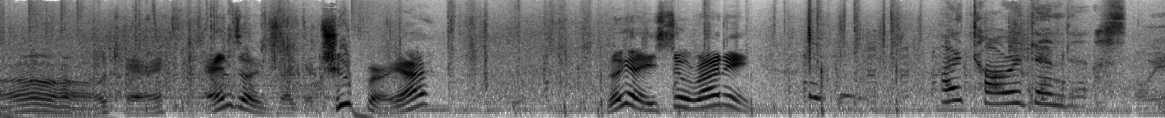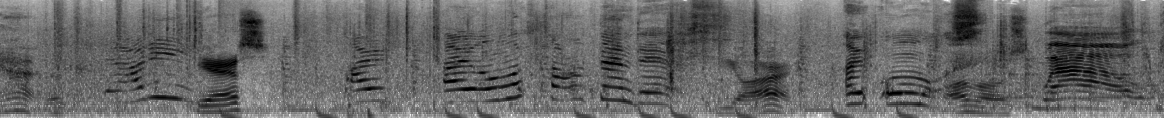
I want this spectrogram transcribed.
Oh, okay. Enzo's like a trooper, yeah? Look at it, he's still running. I taller than this. Oh yeah, look. Daddy, Yes, I I almost taller than this. you are. I almost. Almost. Wow.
